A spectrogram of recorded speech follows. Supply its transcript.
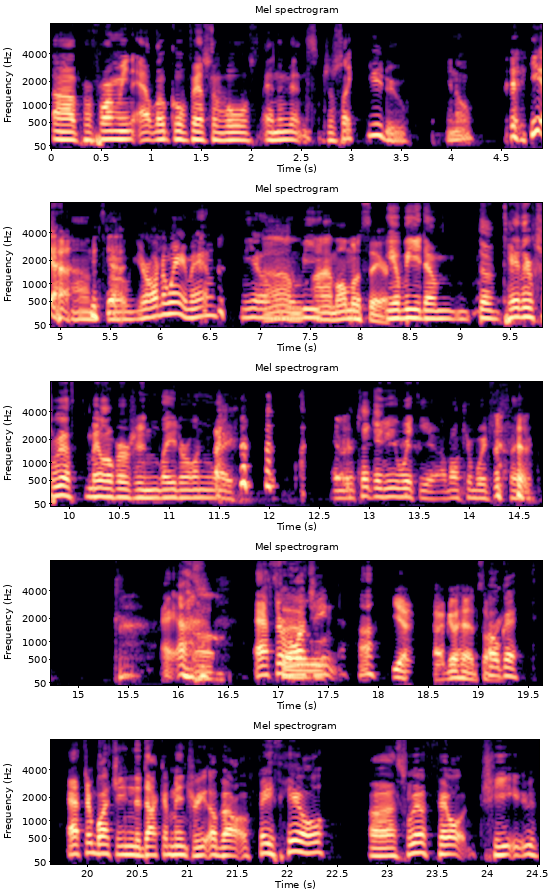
uh, performing at local festivals and events, just like you do. You know, yeah, um, so you're on the way, man. You know, um, you'll be I'm almost there. you'll be the the Taylor Swift male version later on in life, and you're taking you with you. I don't care what you say. After so- watching, huh? Yeah, go ahead. Sorry. Okay. After watching the documentary about Faith Hill, uh, Swift felt she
